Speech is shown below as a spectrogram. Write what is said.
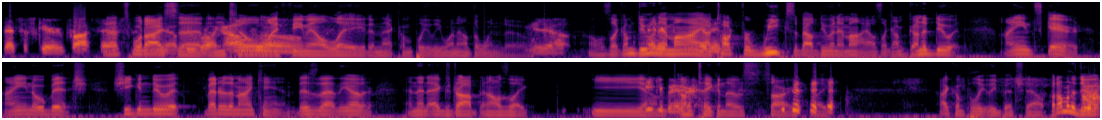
that's a scary process. That's what and, I know, said like, until don't my female laid, and that completely went out the window. Yeah. I was like, I'm doing And MI. I talked for weeks about doing MI. I was like, I'm gonna do it. I ain't scared. I ain't no bitch. She can do it better than I can. This, that, and the other. And then eggs dropped, and I was like, Yeah, I'm, I'm taking those. Sorry. like, I completely bitched out, but I'm gonna do it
